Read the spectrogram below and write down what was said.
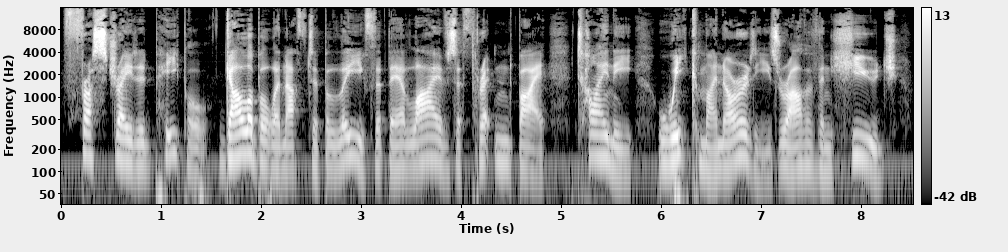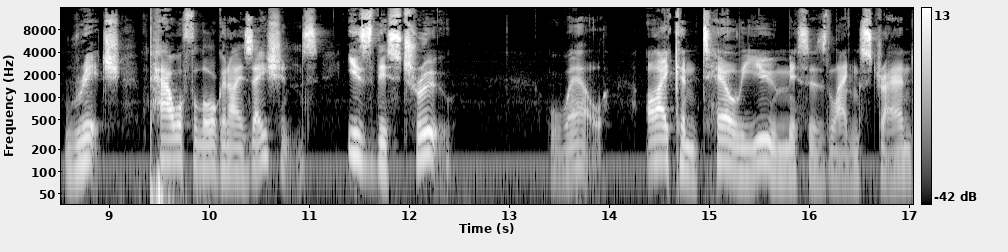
frustrated people, gullible enough to believe that their lives are threatened by tiny, weak minorities rather than huge, rich, powerful organizations. Is this true? Well, I can tell you, Mrs. Langstrand,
